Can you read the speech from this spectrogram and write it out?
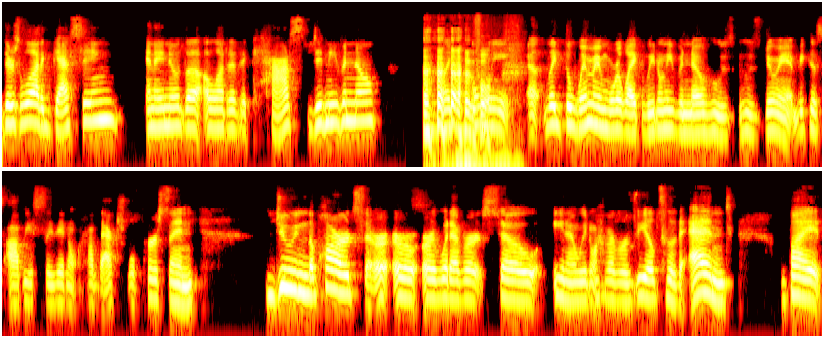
there's a lot of guessing, and I know that a lot of the cast didn't even know. Like only uh, like the women were like, we don't even know who's who's doing it because obviously they don't have the actual person doing the parts or or, or whatever. So you know we don't have a reveal till the end, but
